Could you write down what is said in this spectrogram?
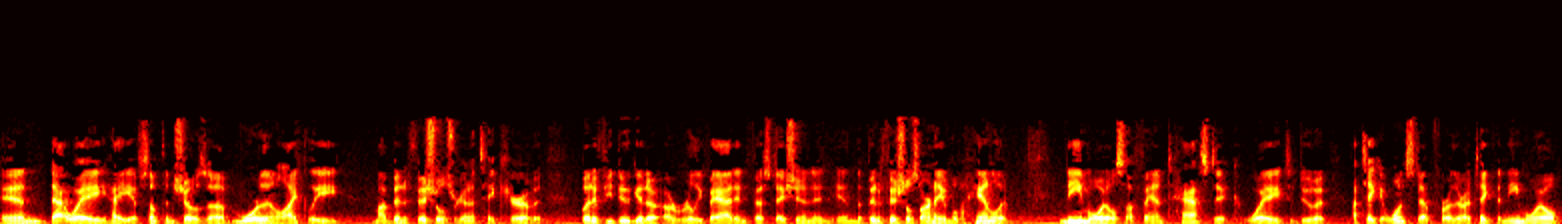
And that way, hey, if something shows up, more than likely my beneficials are going to take care of it. But if you do get a, a really bad infestation and, and the beneficials aren't able to handle it, neem oil is a fantastic way to do it. I take it one step further. I take the neem oil,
